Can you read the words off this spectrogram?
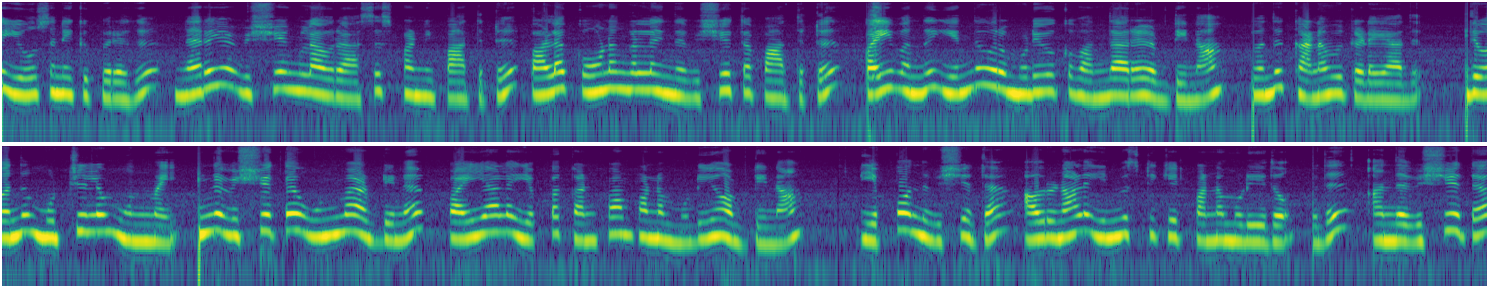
யோசனைக்கு பிறகு நிறைய விஷயங்களை அவர் அசஸ் பண்ணி பார்த்துட்டு பல கோணங்களில் இந்த விஷயத்த பார்த்துட்டு பை வந்து எந்த ஒரு முடிவுக்கு வந்தாரு அப்படின்னா இது வந்து கனவு கிடையாது. இது வந்து முற்றிலும் உண்மை. இந்த விஷயத்த உண்மை அப்படின்னு பையால் எப்போ கன்ஃபார்ம் பண்ண முடியும் அப்படின்னா எப்போ அந்த விஷயத்த அவரால் இன்வெஸ்டிகேட் பண்ண முடியுதோ அது அந்த விஷயத்த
